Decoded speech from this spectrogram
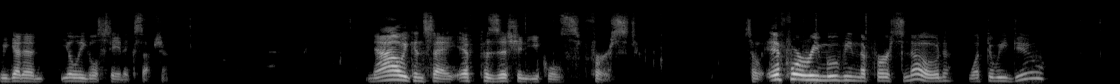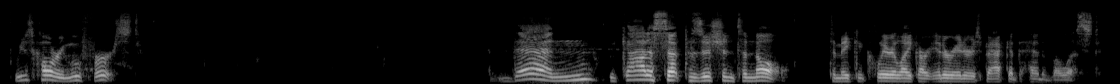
we get an illegal state exception. Now we can say if position equals first. So if we're removing the first node, what do we do? We just call remove first. Then we got to set position to null to make it clear like our iterator is back at the head of the list.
